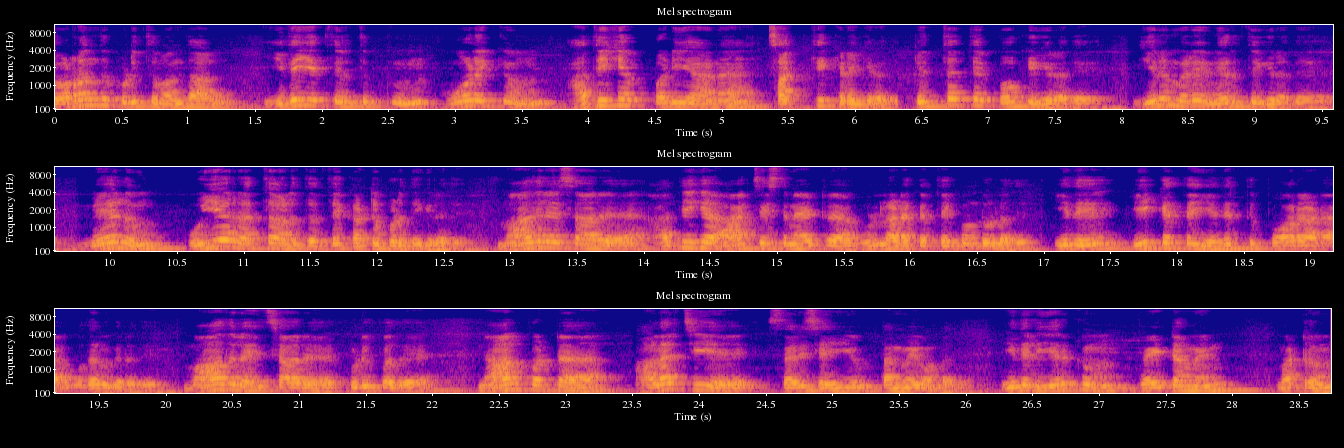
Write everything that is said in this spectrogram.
தொடர்ந்து குடித்து வந்தால் இதயத்திற்கும் மூளைக்கும் அதிகப்படியான சக்தி கிடைக்கிறது. பித்தத்தை போக்குகிறது இருமலை நிறுத்துகிறது மேலும் உயர் ரத்த அழுத்தத்தை கட்டுப்படுத்துகிறது. மாதுளை சாறு அதிக ஆக்சிஜனேற்ற உள்ளடக்கத்தை கொண்டுள்ளது. இது வீக்கத்தை எதிர்த்து போராட உதவுகிறது. மாதுளை சாறு குடிப்பது நாள்பட்ட அலர்ச்சியை சரி செய்யும் தன்மை கொண்டது. இதில் இருக்கும் வைட்டமின் மற்றும்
